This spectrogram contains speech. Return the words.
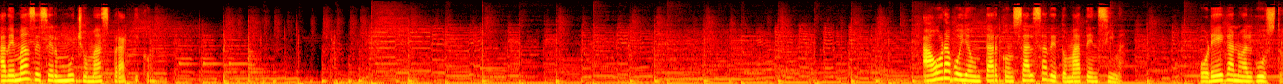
Además de ser mucho más práctico. Ahora voy a untar con salsa de tomate encima orégano al gusto.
